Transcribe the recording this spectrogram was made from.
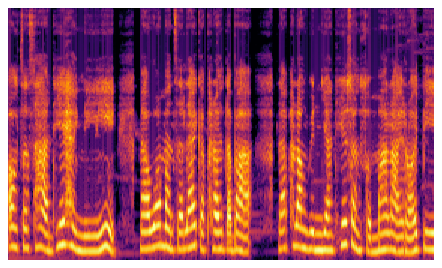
ออกจากสถานที่แห่งนี้ แม้ว่ามันจะแลกกับพลังตะบะ และพลังวิญญาณที่สั่งสมมาหลายร้อยปี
